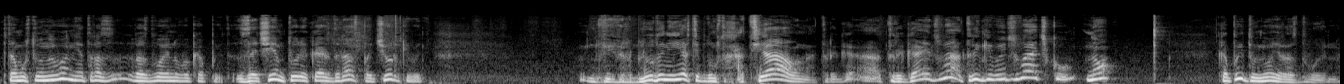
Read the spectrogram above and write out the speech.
потому что у него нет раз, раздвоенного копыта. Зачем Торе каждый раз подчеркивать, верблюда не ешьте, потому что хотя он отрыга, отрыгает, отрыгивает жвачку, но копыта у него не раздвоены.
